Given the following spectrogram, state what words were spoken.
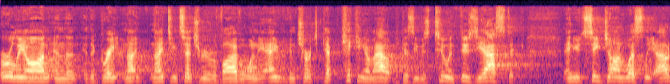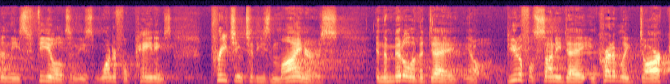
early on in the, in the great 19th century revival when the Anglican Church kept kicking him out because he was too enthusiastic. And you'd see John Wesley out in these fields and these wonderful paintings preaching to these miners in the middle of the day, you know, beautiful sunny day, incredibly dark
